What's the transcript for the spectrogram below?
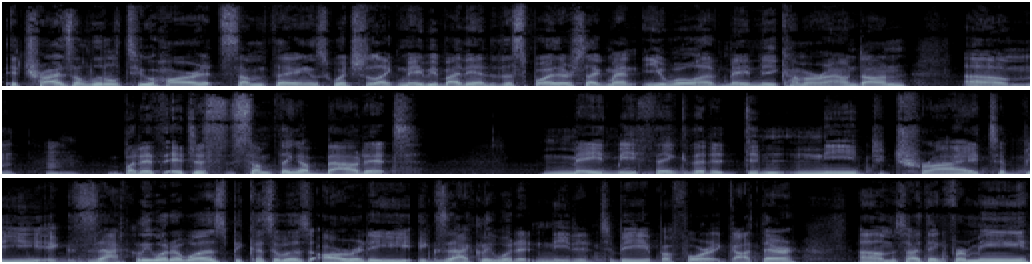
it tries a little too hard at some things, which like maybe by the end of the spoiler segment you will have made me come around on. Um but it it just something about it made me think that it didn't need to try to be exactly what it was because it was already exactly what it needed to be before it got there. Um, so I think for me,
